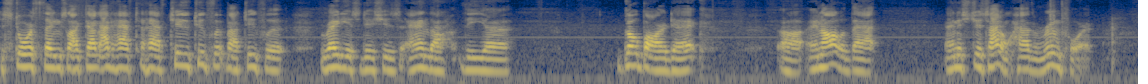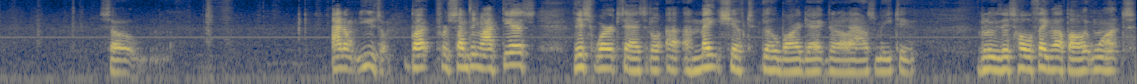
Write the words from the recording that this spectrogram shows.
to store things like that. I'd have to have two two foot by two foot radius dishes and the the uh, go bar deck uh, and all of that. And it's just I don't have the room for it. So I don't use them. But for something like this, this works as a, a makeshift go bar deck that allows me to glue this whole thing up all at once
